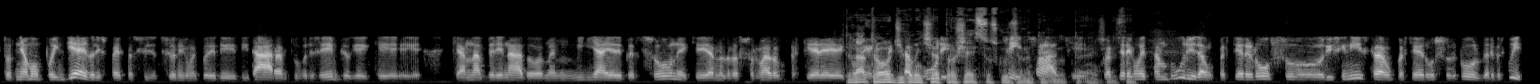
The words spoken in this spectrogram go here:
torniamo un po' indietro rispetto a situazioni come quelle di, di Taranto, per esempio, che, che, che, hanno avvelenato migliaia di persone, che hanno trasformato un quartiere. Tra l'altro, oggi Tamburi. comincia il processo. Scusa, sì, infatti, eh, un quartiere come Tamburi da un quartiere rosso di sinistra a un quartiere rosso di polvere. Per cui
